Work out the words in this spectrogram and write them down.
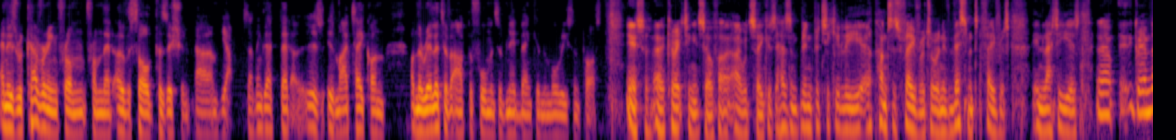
and is recovering from, from that oversold position. Um, yeah, so I think that, that is, is my take on, on the relative outperformance of Nedbank in the more recent past. Yes, uh, correcting itself, I, I would say, because it hasn't been particularly a punter's favourite or an investment favourite in latter years. Now, uh, Graeme,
